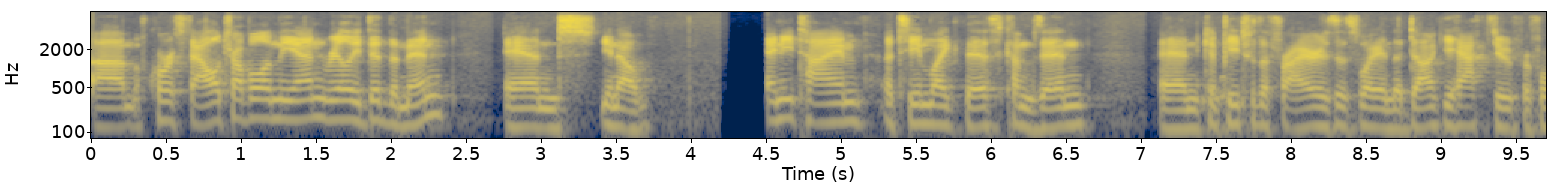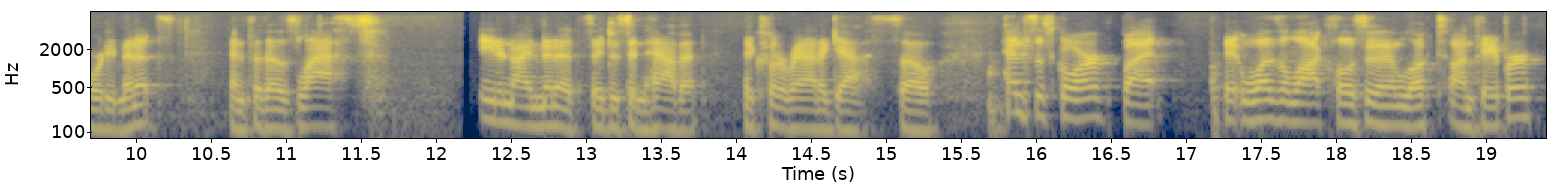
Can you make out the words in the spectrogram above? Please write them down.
Um, of course, foul trouble in the end really did them in. And, you know, anytime a team like this comes in and competes with the Friars this way in the dunk, you have to do it for 40 minutes. And for those last eight or nine minutes, they just didn't have it. They sort of ran out of gas. So, hence the score. But it was a lot closer than it looked on paper.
